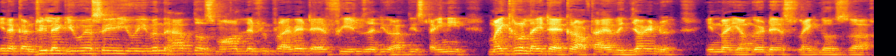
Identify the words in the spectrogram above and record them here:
in a country like USA, you even have those small little private airfields and you have these tiny microlight aircraft. I have enjoyed in my younger days flying those uh,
